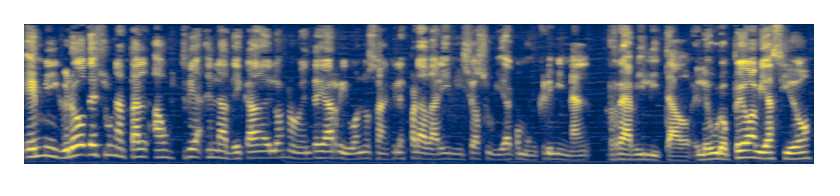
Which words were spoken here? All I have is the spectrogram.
Emigró de su natal Austria en la década de los 90 y arribó en Los Ángeles para dar inicio a su vida como un criminal rehabilitado. El europeo había sido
